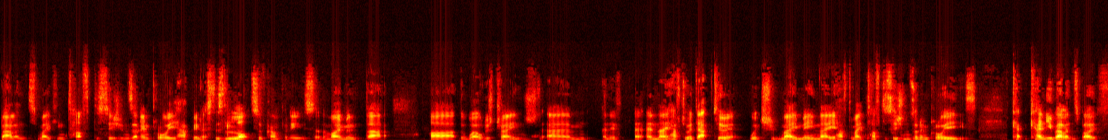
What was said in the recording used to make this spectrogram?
balance making tough decisions and employee happiness? There's lots of companies at the moment that the world has changed, um, and if and they have to adapt to it, which may mean they have to make tough decisions on employees. Can you balance both?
